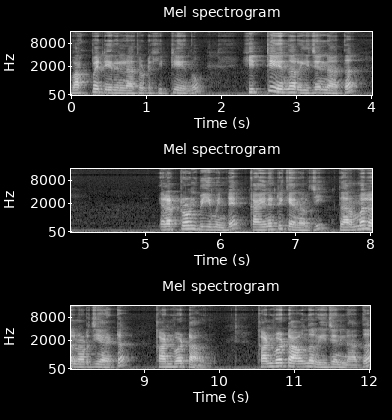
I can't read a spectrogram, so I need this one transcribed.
വർക്ക് മെറ്റീരിയലിനകത്തോട്ട് ഹിറ്റ് ചെയ്യുന്നു. ഹിറ്റ് ചെയ്യുന്ന റീജിയനകത്ത് ഇലക്ട്രോൺ ബീമിന്റെ കൈനറ്റിക് എനർജി തെർമൽ എനർജി ആയിട്ട് കൺവേർട്ട് ആവുന്നു. കൺവേർട്ട് ആവുന്ന റീജിയനകത്ത്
